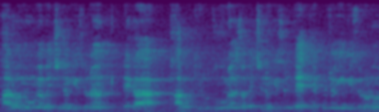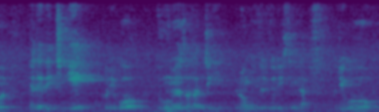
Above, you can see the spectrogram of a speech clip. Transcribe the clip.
바로 누우며 외치는 기술은 내가 바로 뒤로 누우면서 외치는 기술인데 대표적인 기술로는 배대뒤치기 그리고 누우면서 던지기 이런 기술들이 있습니다. 그리고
